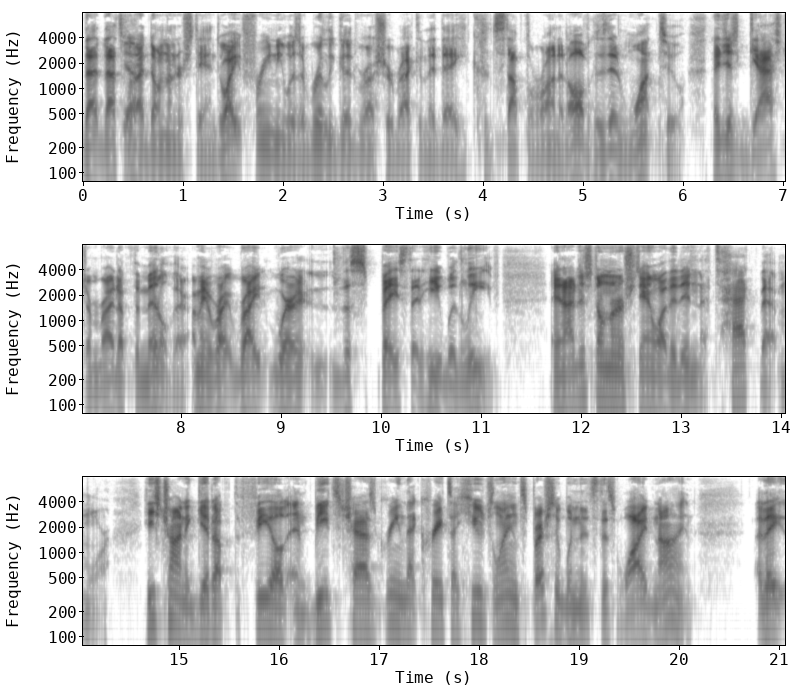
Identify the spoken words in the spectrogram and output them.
That that's what I don't understand. Dwight Freeney was a really good rusher back in the day. He couldn't stop the run at all because he didn't want to. They just gashed him right up the middle there. I mean, right right where the space that he would leave. And I just don't understand why they didn't attack that more. He's trying to get up the field and beats Chaz Green. That creates a huge lane, especially when it's this wide nine. They,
